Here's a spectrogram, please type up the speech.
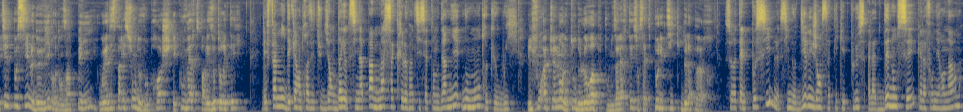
Est-il possible de vivre dans un pays où la disparition de vos proches est couverte par les autorités? Les familles des 43 étudiants d'Ayotzinapa massacrés le 26 septembre dernier nous montrent que oui. Ils font actuellement le tour de l'Europe pour nous alerter sur cette politique de la peur. Serait-elle possible si nos dirigeants s'appliquaient plus à la dénoncer qu'à la fournir en armes?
